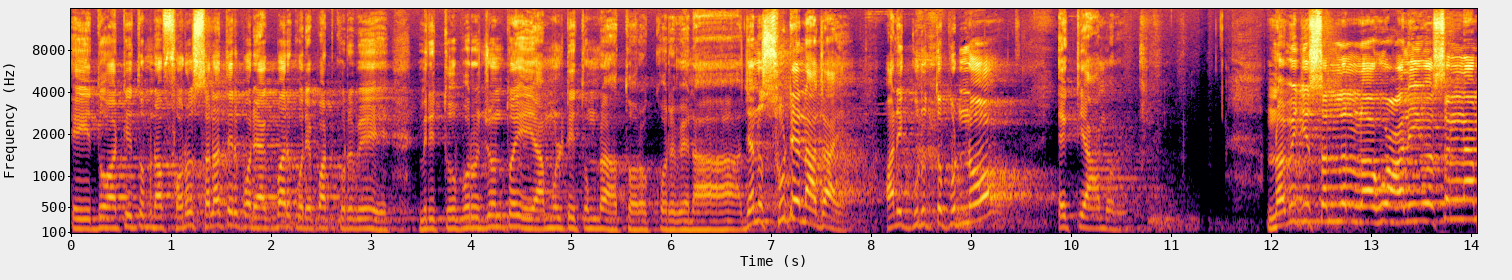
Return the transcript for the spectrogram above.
এই দোয়াটি তোমরা ফরজ সালাতের পরে একবার করে পাঠ করবে। মৃত্যু পর্যন্ত এই আমলটি তোমরা তরক করবে না। যেন ছুটে না যায়। অনেক গুরুত্বপূর্ণ একটি আমল। নবীজি সাল্লাল্লাহু আলী ওয়াসাল্লাম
